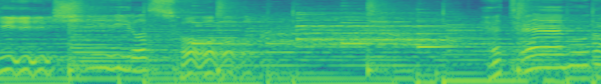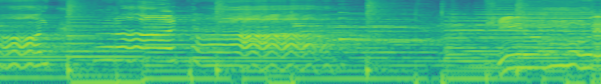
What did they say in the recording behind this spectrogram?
빌어서 해태우던 그날 밤 비눈물에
